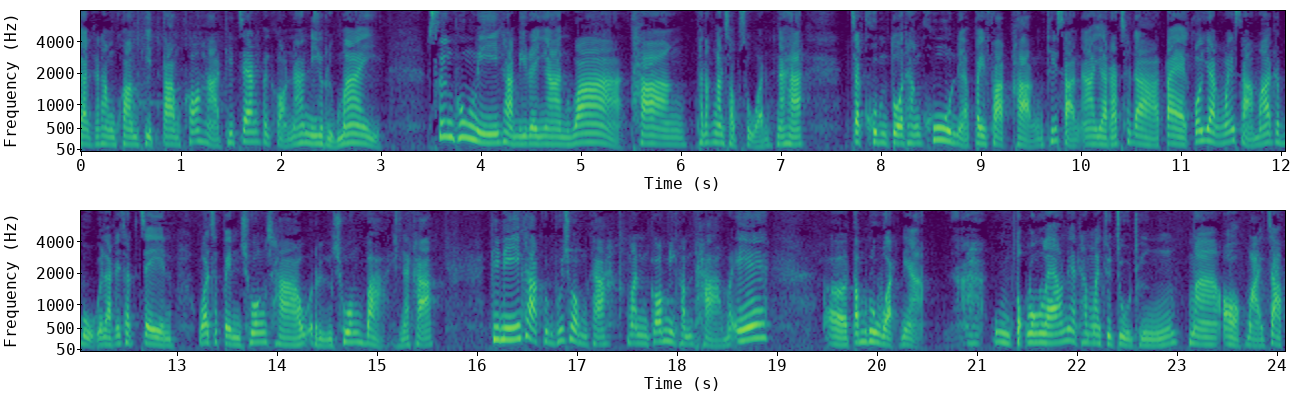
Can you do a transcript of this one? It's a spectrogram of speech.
การกระทำความผิดตามข้อหาที่แจ้งไปก่อนหน้านี้หรือไม่ ซึ่งพรุ่งนี้ค่ะมีรายงานว่าทางพนักงานสอบสวนนะคะจะคุมตัวทั้งคู่เนี่ยไปฝากขังที่ศาลอาญารัชดา แต่ก็ยังไม่สามารถระบุเวลาที่ชัดเจน ว่าจะเป็นช่วงเช้าหรือช่วงบ่ายนะคะ ทีนี้ค่ะคุณผู้ชมคะมันก็มีคำถามว่าเอ๊ะเอ่อตำรวจเนี่ยอะตกลงแล้วเนี่ยทำไมจู่ๆถึงมาออกหมายจับ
